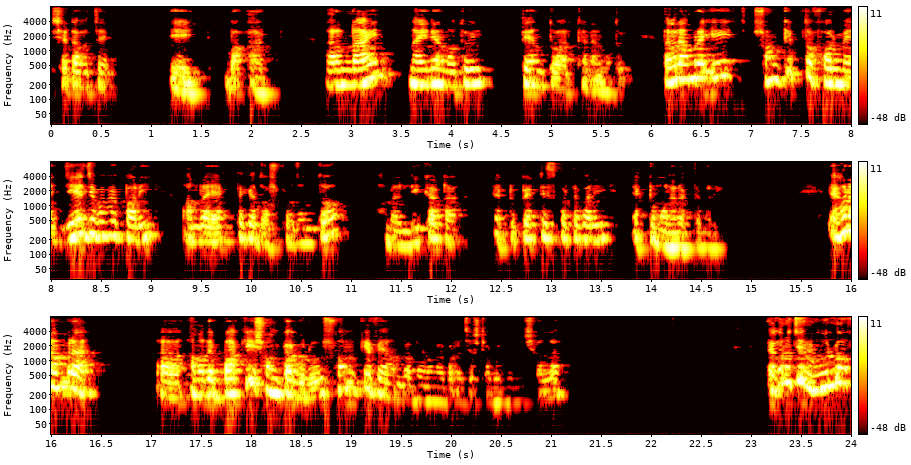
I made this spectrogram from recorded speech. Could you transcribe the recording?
সেটা হচ্ছে এইট বা আট। আর নাইন নাইনের মতোই টেন তো আর টেনের মতোই। তাহলে আমরা এই সংক্ষিপ্ত ফর্মে যে যেভাবে পারি আমরা এক থেকে দশ পর্যন্ত আমরা লেখাটা একটু প্র্যাকটিস করতে পারি, একটু মনে রাখতে পারি। এখন আমরা আমাদের বাকি সংখ্যাগুলো সংক্ষেপে আমরা বর্ণনা করার চেষ্টা করব ইনশাল্লাহ এখন হচ্ছে rule of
